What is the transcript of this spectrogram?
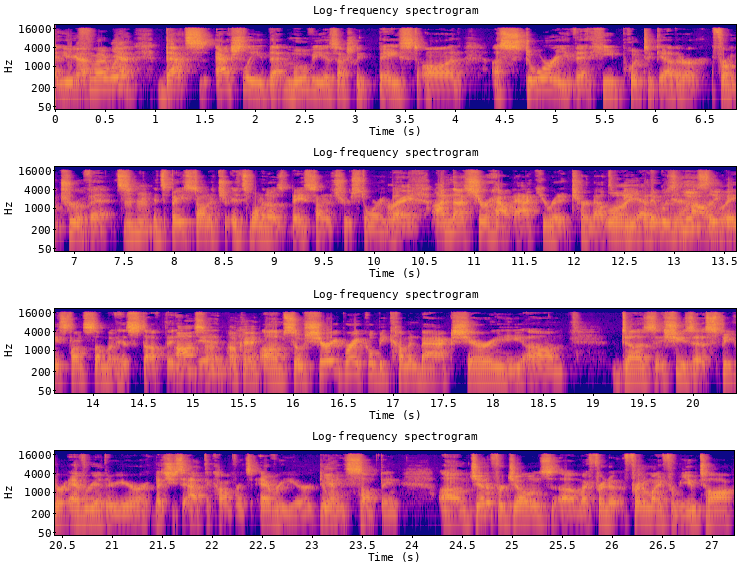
Yeah, you're yeah, familiar with yeah. it? That's actually that movie is actually based on a story that he put together from true events. Mhm. It's based on a. Tr- it's one of those based on a true story. But Right. I'm not sure how accurate it turned out to Well, be. yeah, but it was loosely Hollywood. based on some of his stuff that he did. Okay. Um, so Sherry Brake will be coming back. Sherry um, does she's a speaker every other year, but she's at the conference every year doing Yeah. something. Um, Jennifer Jones, uh, my friend friend of mine from Utah,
